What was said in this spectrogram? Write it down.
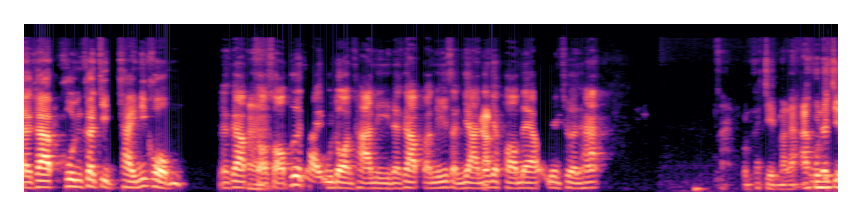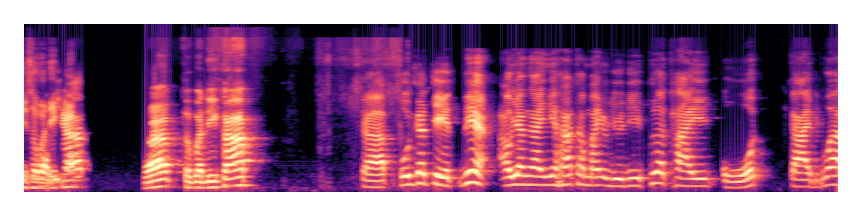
นะครับ คุณขจิตชัยนิคมนะครับอ่าสสเพื่อไทยอุดรธานีนะครับ ตอนนี้สัญญาณน่าจะพร้อมแล้วเรียนเชิญฮะอะคุณขจิตมาแล้วอะคุณขจิตสวัสดีครับ ครับ สวัสดีครับครับคุณขจิตเนี่ยเอายังไงเนี่ยฮะทำไมอยู่ดีเพื่อไทยโอ้โหกลายเป็นว่า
